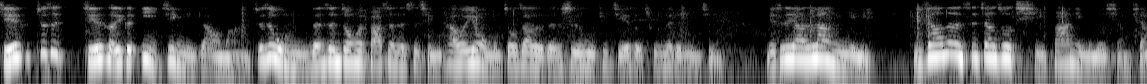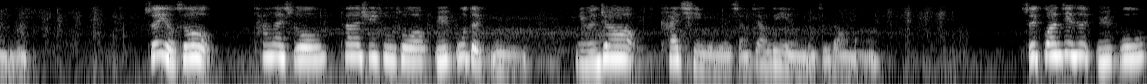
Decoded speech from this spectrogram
结就是结合一个意境，你知道吗？就是我们人生中会发生的事情，他会用我们周遭的人事物去结合出那个意境，也是要让你，你知道那个是叫做启发你们的想象力。所以有时候他在说，他在叙述说渔夫的渔，你们就要开启你们的想象力，你们知道吗？所以关键是渔夫，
